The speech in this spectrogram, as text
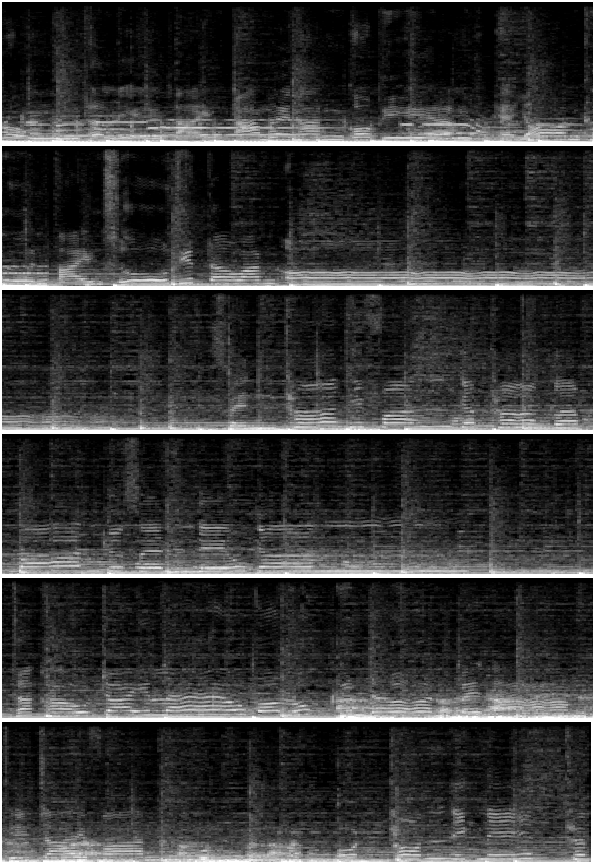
ตรงทะเลใจตามให้ทันก็เพียง แค่ย้อนคืนไปสู่ทิศตะวันออก ถ้าเข้าใจแล้วก็ลุกขึ้นเดินไปตามที่ใจฝัน อดทนอีกนิดเถอะ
